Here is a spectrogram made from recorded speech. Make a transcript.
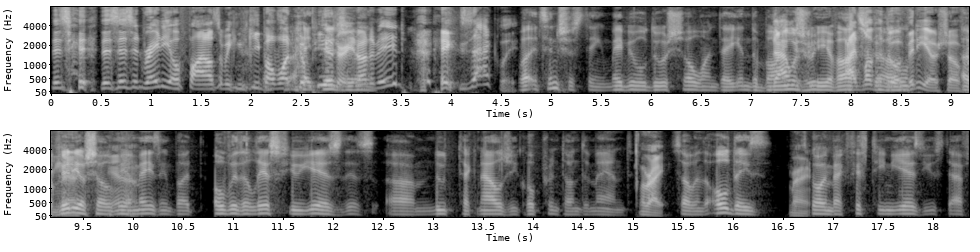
this this isn't radio files that we can keep on one right, computer. You know what I mean? exactly. Well, it's interesting. Maybe we'll do a show one day in the boundary of I'd love to do a video show. a video there. show would be amazing. But over the last few years, there's um, new technology called print on demand. Right. So in the old days, Right. going back 15 years, you used to have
